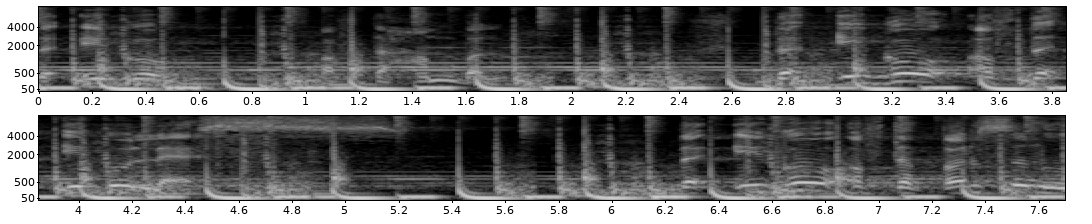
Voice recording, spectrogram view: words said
The ego of the humble, the ego of the egoless, the ego of the person who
